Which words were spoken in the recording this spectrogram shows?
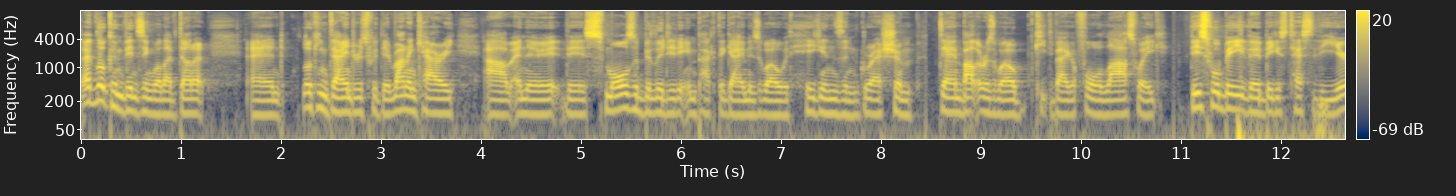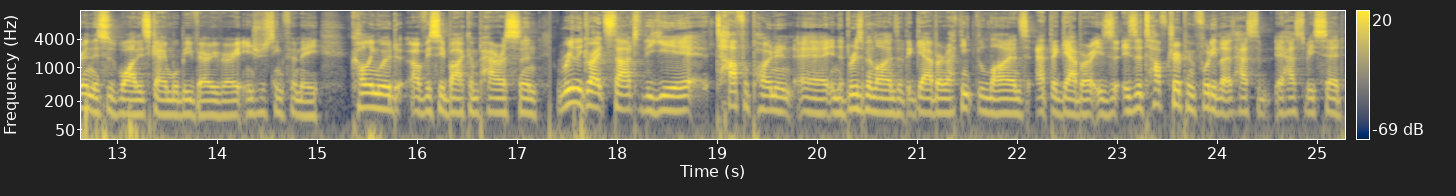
they've looked convincing while they've done it and looking dangerous with their run and carry um, and their their Smalls' ability to impact the game as well with Higgins and Gresham. Dan Butler as well kicked a bag of four last week. This will be the biggest test of the year, and this is why this game will be very, very interesting for me. Collingwood, obviously by comparison, really great start to the year. Tough opponent uh, in the Brisbane Lions at the Gabba, and I think the Lions at the Gabba is is a tough trip in footy. That has to it has to be said.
